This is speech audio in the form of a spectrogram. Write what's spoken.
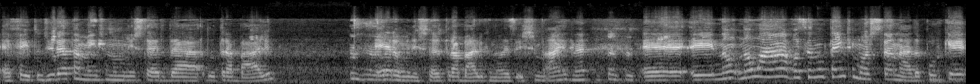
é feito diretamente no Ministério da, do Trabalho. Uhum. Era o Ministério do Trabalho, que não existe mais, né? É, não, não há, você não tem que mostrar nada, porque,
